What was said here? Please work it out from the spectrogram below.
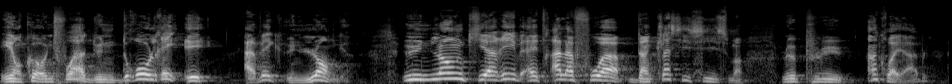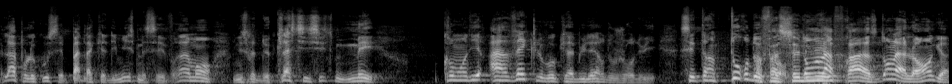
et encore une fois, d'une drôlerie, et avec une langue une langue qui arrive à être à la fois d'un classicisme le plus incroyable. Là, pour le coup, c'est pas de l'académisme, mais c'est vraiment une espèce de classicisme, mais comment dire, avec le vocabulaire d'aujourd'hui. C'est un tour de force dans la phrase, dans la langue,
